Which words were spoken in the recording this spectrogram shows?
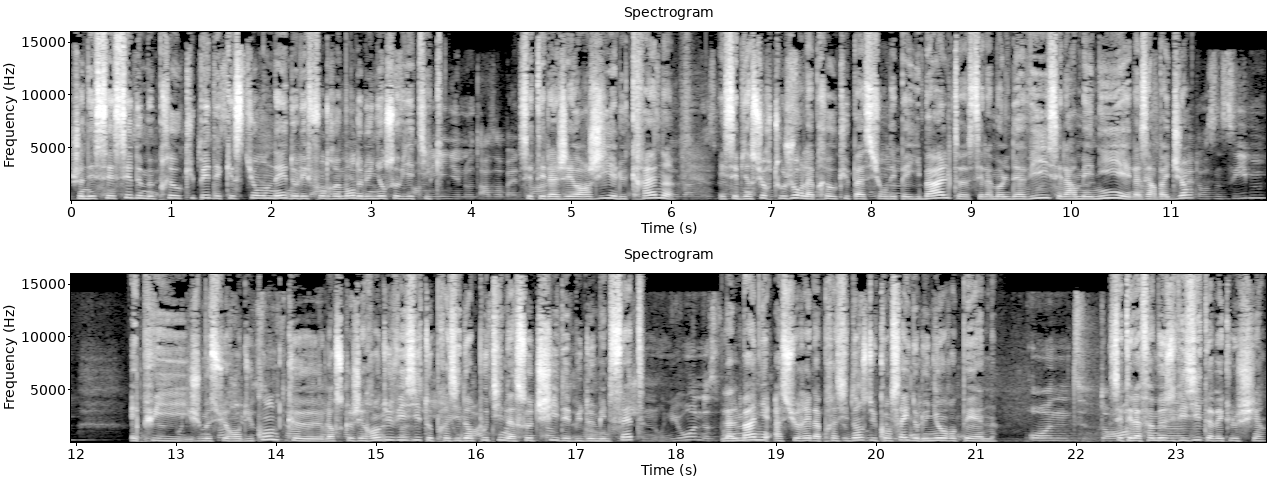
je n'ai cessé de me préoccuper des questions nées de l'effondrement de l'Union soviétique. C'était la Géorgie et l'Ukraine, et c'est bien sûr toujours la préoccupation des pays baltes, c'est la Moldavie, c'est l'Arménie et l'Azerbaïdjan. Et puis, je me suis rendu compte que lorsque j'ai rendu visite au président Poutine à Sochi début 2007, l'Allemagne assurait la présidence du Conseil de l'Union européenne. C'était la fameuse visite avec le chien.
